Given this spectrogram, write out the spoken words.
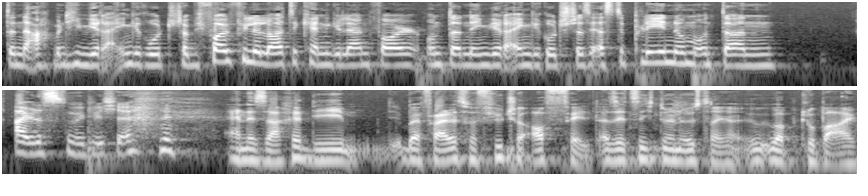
danach bin ich irgendwie reingerutscht, habe ich voll viele Leute kennengelernt voll und dann irgendwie reingerutscht, das erste Plenum und dann alles Mögliche. Eine Sache, die bei Fridays for Future auffällt, also jetzt nicht nur in Österreich, überhaupt global,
